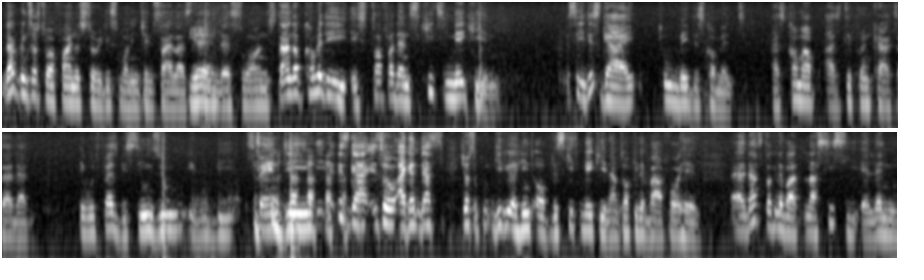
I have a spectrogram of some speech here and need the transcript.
That brings us to our final story this morning, James Silas. Yeah. And this one stand up comedy is tougher than skit making. You see, this guy who made this comment has come up as different character that it would first be Sinzu, it would be spending. this guy, so I can that's just to put, give you a hint of the skit making I'm talking about for him. Uh, that's talking about Lasisi Elenu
